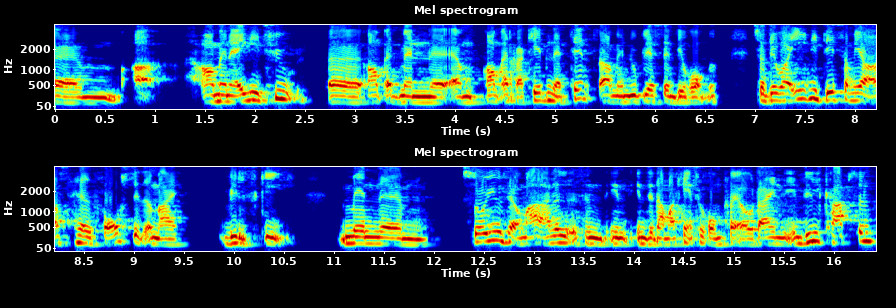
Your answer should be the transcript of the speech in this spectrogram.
øhm, og, og man er ikke i tvivl øh, om, at man, øh, om, at raketten er tændt, og man nu bliver sendt i rummet. Så det var egentlig det, som jeg også havde forestillet mig ville ske. Men øhm, Soyuz er jo meget anderledes end, end, end den amerikanske rumfærge. Der er en, en lille kapsel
